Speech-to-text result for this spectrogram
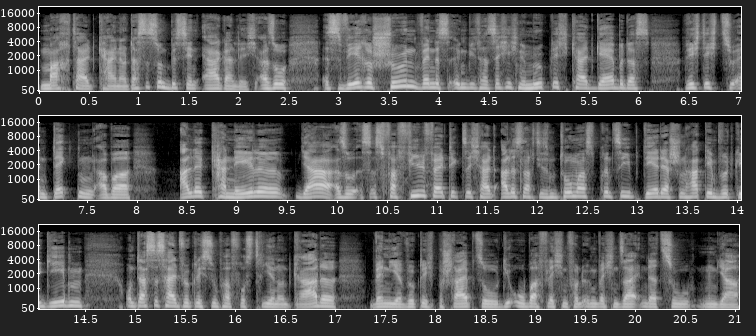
macht halt keiner. Und das ist so ein bisschen ärgerlich. Also es wäre schön, wenn es irgendwie tatsächlich eine Möglichkeit gäbe, das richtig zu entdecken. Aber alle Kanäle, ja, also es, es vervielfältigt sich halt alles nach diesem Thomas-Prinzip. Der, der schon hat, dem wird gegeben. Und das ist halt wirklich super frustrierend. Und gerade, wenn ihr wirklich beschreibt, so die Oberflächen von irgendwelchen Seiten dazu, nun ja.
